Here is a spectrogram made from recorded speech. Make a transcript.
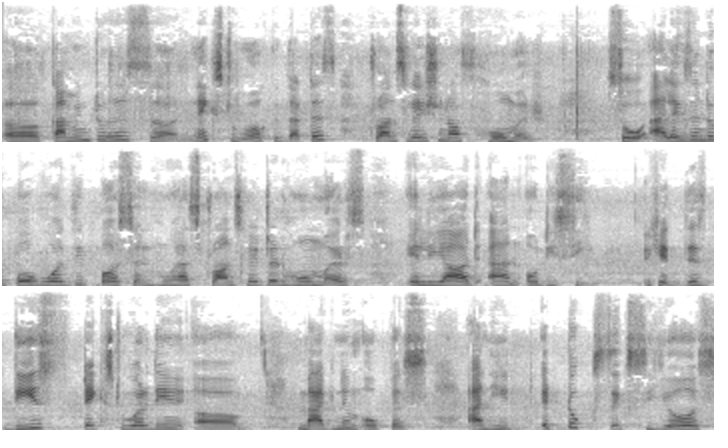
uh, coming to his uh, next work that is translation of homer. So alexander pope was the person who has translated homer's iliad and odyssey okay this these texts were the uh, magnum opus and he it took 6 years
